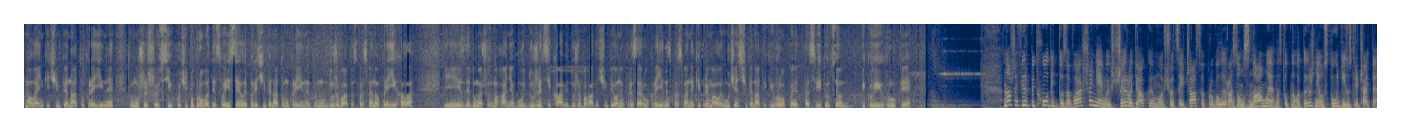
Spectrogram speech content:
маленький чемпіонат України, тому що, що всі хочуть спробувати свої сили перед чемпіонатом України. Тому дуже багато спортсменів приїхало. І я думаю, що змагання будуть дуже цікаві. Дуже багато чемпіонів призеру України, спортсмени, які приймали участь в чемпіонатах Європи та світу в цьому віковій групі. Наш ефір підходить до завершення, і ми щиро дякуємо, що цей час ви провели разом з нами. Наступного тижня у студії зустрічайте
